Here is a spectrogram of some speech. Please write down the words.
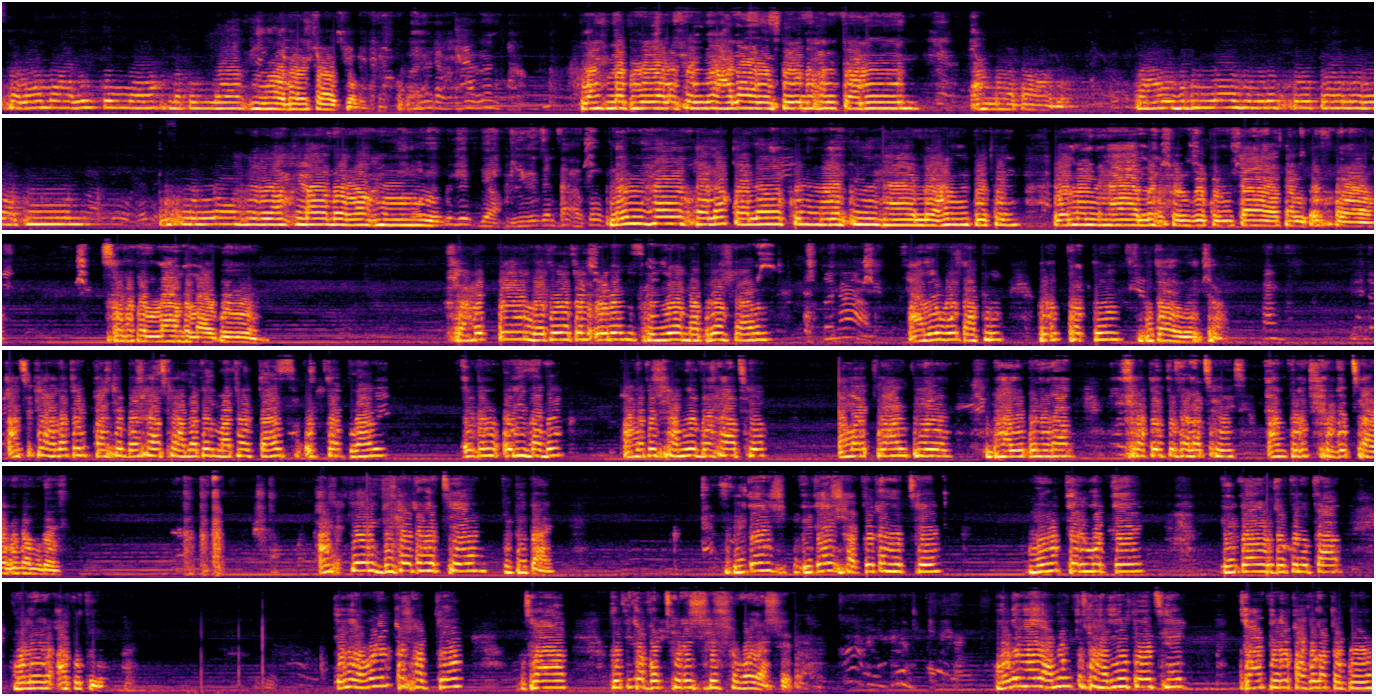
السلام عليكم ورحمة الله وبركاته. نحمده ونصلي على رسوله الكريم. أما بعد فأعوذ بالله من الشيطان الرجيم. بسم الله الرحمن الرحيم. منها خلقناكم وفيها نعيدكم ومنها نخرجكم تارة أخرى মদিনাতুল উলুম সিনিয়র মাদ্রাসার ও তাকি অনুষ্ঠান আজকে আমাদের পাশে বসে আছে আমাদের মাথার তাজ উত্তাপগণ এবং অভিভাবক আমাদের সামনে বসা আছে আমার প্রাণ প্রিয় ভাই বোনেরা সকলকে জানাচ্ছি আন্তরিক শুভেচ্ছা অভিনন্দন আজকের বিষয়টা হচ্ছে বিদায় বিদায় বিদায় শব্দটা হচ্ছে মুহূর্তের মধ্যে বিদায়ের যখন তা মনের আকুতি এই এমন একটা শব্দ যা প্রতিটা বছরের শেষ সময় আসে। মনে হয় এমন কিছু হারিয়ে পেয়েছি যা তিনি পাগলা তবু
